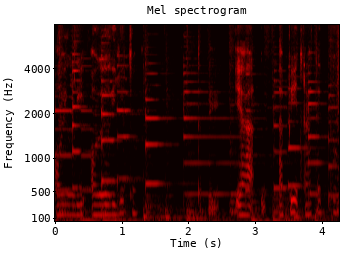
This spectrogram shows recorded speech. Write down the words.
oily oily gitu. Tapi ya tapi ternyata tuh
